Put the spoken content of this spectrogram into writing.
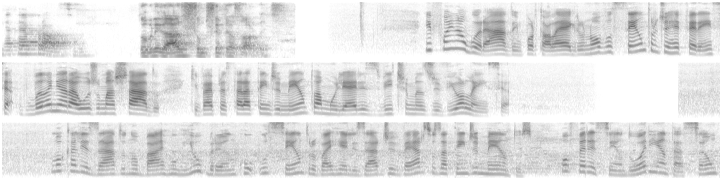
e até a próxima. Muito obrigado, estamos sempre às ordens. E foi inaugurado em Porto Alegre o novo Centro de Referência Vânia Araújo Machado, que vai prestar atendimento a mulheres vítimas de violência. Localizado no bairro Rio Branco, o centro vai realizar diversos atendimentos, oferecendo orientação,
